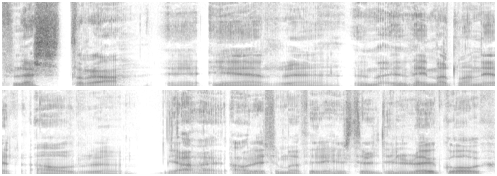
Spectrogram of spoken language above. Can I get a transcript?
flestra uh, er um, um heimallan er ár já, árið sem að fyrir hinstöldinu laug og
